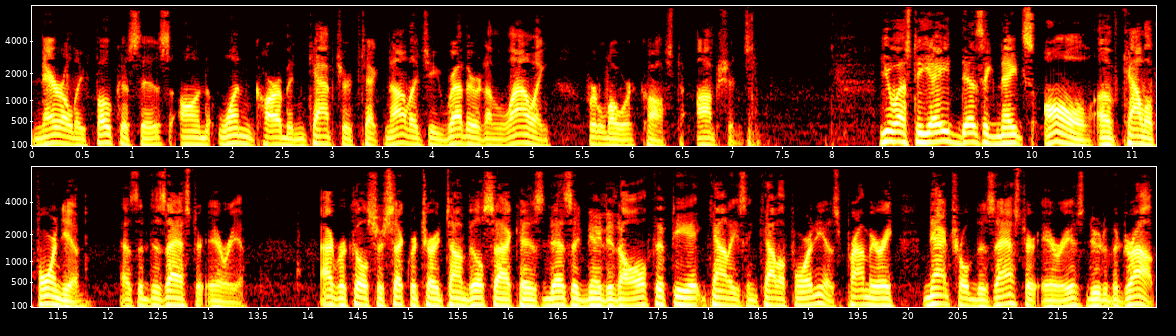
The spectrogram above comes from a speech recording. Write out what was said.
narrowly focuses on one carbon capture technology rather than allowing for lower cost options. USDA designates all of California as a disaster area. Agriculture Secretary Tom Vilsack has designated all 58 counties in California as primary natural disaster areas due to the drought.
